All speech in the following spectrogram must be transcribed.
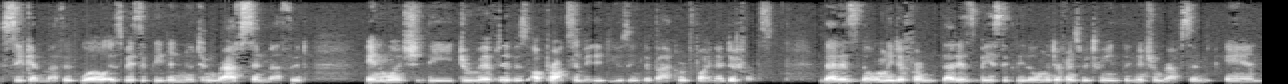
secant method? Well, it's basically the Newton-Raphson method in which the derivative is approximated using the backward finite difference. That is the only difference. That is basically the only difference between the Newton-Raphson and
